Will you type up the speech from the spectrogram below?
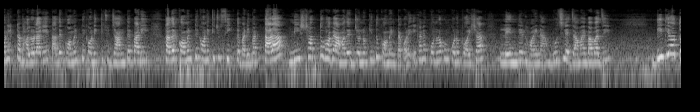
অনেকটা ভালো লাগে, তাদের কমেন্ট থেকে অনেক কিছু জানতে পারি, তাদের কমেন্ট থেকে অনেক কিছু শিখতে পারি বাট তারা নিঃস্বার্থভাবে আমাদের জন্য কিন্তু কমেন্টটা করে। এখানে কোনো রকম কোনো পয়সার লেনদেন হয় না। বুঝলে, জামাই বাবাজি? দ্বিতীয়ত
